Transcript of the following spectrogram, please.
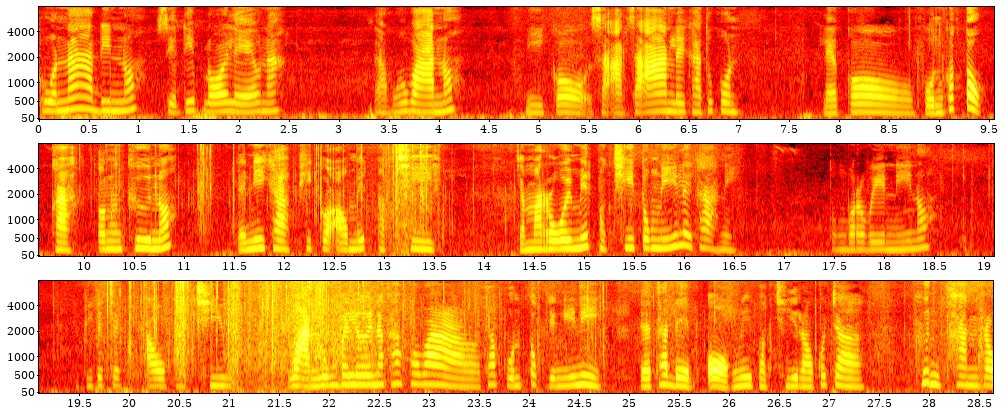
พรวนหน้าดินเนาะเสร็จเรียบร้อยแล้วนะจากเมื่อวานเนาะนี่ก็สะอาดสะอ้านเลยค่ะทุกคน แล้วก็ฝนก็ตกค่ะ ตอนกลางคืนเนาะแต่นี่ค่ะ พี่ก็เอาเม็ดผักชี จะมาโรยเม็ดผักชีตรงนี้เลยค่ะนี่ ตรงบริเวณนี้เนาะ พี่ก็จะเอาผักชีหวานลงไปเลยนะคะ เพราะว่าถ้าฝนตกอย่างนี้นี่แต่ถ้าแดดออกนี่ผักชีเราก็จะขึ้นทันเรา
